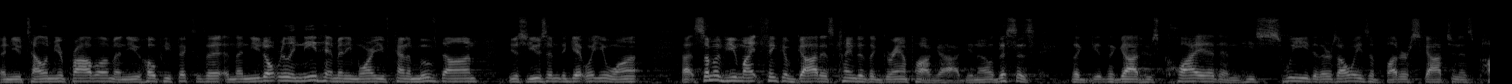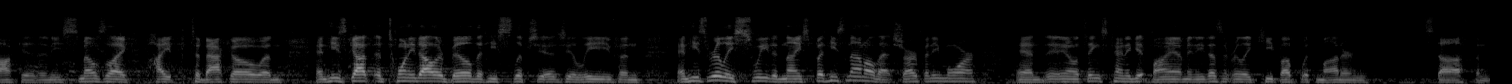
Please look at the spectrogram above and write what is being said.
And you tell him your problem and you hope he fixes it. And then you don't really need him anymore. You've kind of moved on. You just use him to get what you want. Uh, some of you might think of God as kind of the grandpa God. You know, this is the, the God who's quiet and he's sweet. There's always a butterscotch in his pocket and he smells like pipe tobacco and, and he's got a $20 bill that he slips you as you leave. And, and he's really sweet and nice, but he's not all that sharp anymore. And, you know, things kind of get by him and he doesn't really keep up with modern stuff. And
